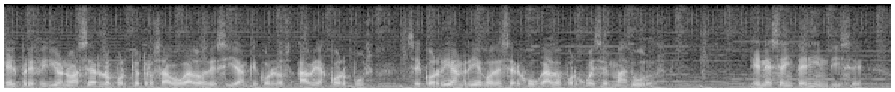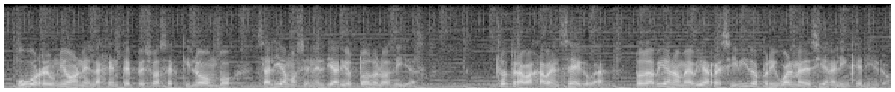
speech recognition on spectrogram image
Él prefirió no hacerlo porque otros abogados decían que con los habeas corpus se corrían riesgos de ser juzgados por jueces más duros. En ese interín, dice, hubo reuniones, la gente empezó a hacer quilombo, salíamos en el diario todos los días. Yo trabajaba en Segva, todavía no me había recibido, pero igual me decían el ingeniero.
